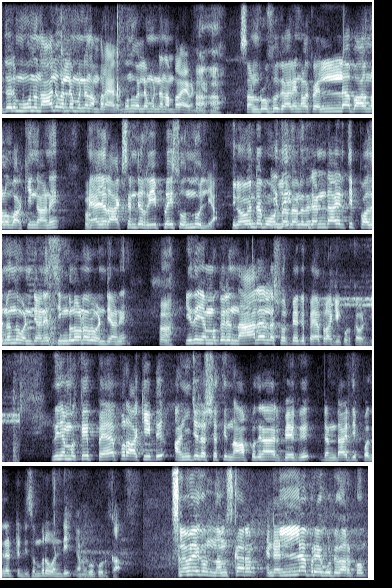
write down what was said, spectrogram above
ഇതൊരു മൂന്ന് നാല് കൊല്ലം മുന്നേ നമ്പർ ആയത്. മൂന്ന് കൊല്ലം മുന്നേ നമ്പർ ആയ വണ്ടി. സൺറൂഫ് കാര്യങ്ങളൊക്കെ എല്ലാ ഭാഗങ്ങളും വർക്കിംഗ് ആണ്. മേജർ ആക്സിഡന്റ് റീപ്ലേസ് ഒന്നുമില്ല. ഇനോവന്റെ മോഡൽ രണ്ടായിരത്തി പതിനൊന്ന് വണ്ടിയാണ്. സിംഗിൾ ഓണർ വണ്ടിയാണ്. ഇത് നമുക്കൊരു നാലര ലക്ഷം റുപ്യക്ക് പേപ്പർ ആക്കി കൊടുക്കാൻ വേണ്ടി. ഇത് നമുക്ക് പേപ്പർ ആക്കിയിട്ട് അഞ്ച് ലക്ഷത്തി നാൽപ്പതിനായിരം റുപ്യക്ക് രണ്ടായിരത്തി പതിനെട്ട് ഡിസംബർ വണ്ടി നമുക്ക് കൊടുക്കാം. അസ്സലാമലൈക്കും. നമസ്കാരം. എന്റെ എല്ലാ പ്രിയ കൂട്ടുകാർക്കും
